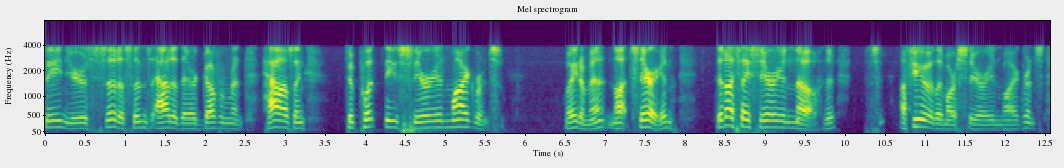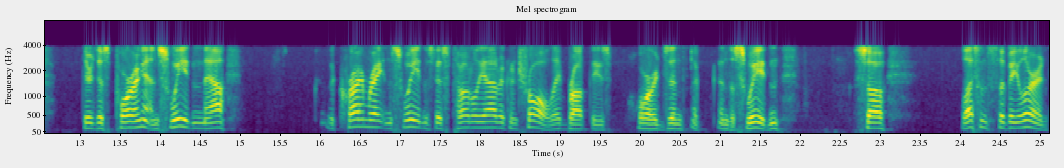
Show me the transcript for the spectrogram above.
seniors, citizens out of their government housing to put these Syrian migrants. Wait a minute, not Syrian. Did I say Syrian? No. A few of them are Syrian migrants. They're just pouring in. Sweden now, the crime rate in Sweden is just totally out of control. They brought these hordes in, uh, into Sweden. So lessons to be learned.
